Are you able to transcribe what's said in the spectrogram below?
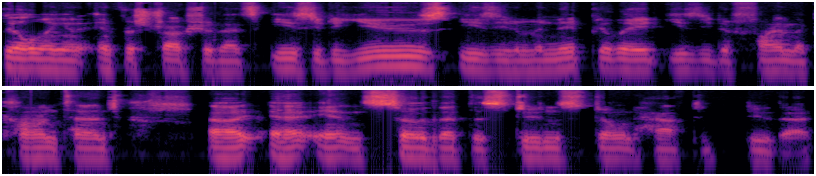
building an infrastructure that's easy to use, easy to manipulate, easy to find the content, uh, and so that the students don't have to do that.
